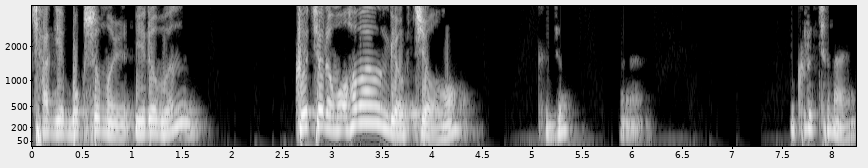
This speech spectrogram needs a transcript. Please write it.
자기 목숨을 잃으면 그것처럼 허망한 게 없죠. 그죠? 네. 그렇잖아요.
